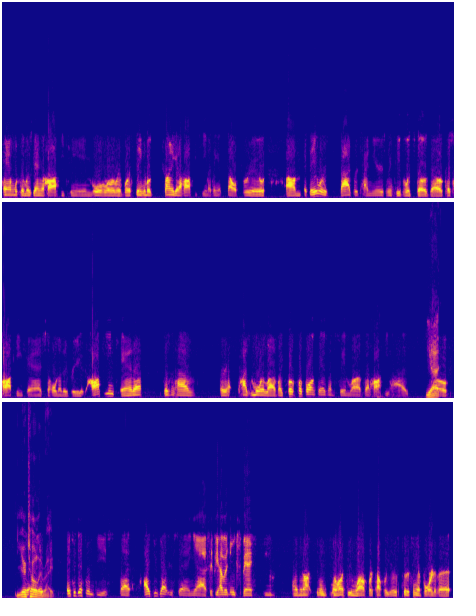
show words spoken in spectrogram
Hamilton was getting a hockey team, or, we're thinking about trying to get a hockey team. I think it fell through. Um, if they were bad for 10 years, I think people would still go because hockey in Canada is a whole other breed. Hockey in Canada doesn't have or has more love. Like fo- football in Canada doesn't have the same love that hockey has. Yeah, so, you're it, totally it, right. It's a different beast, but I do get what you're saying. Yes, if you have a new expansion team and they're not you know, aren't doing well for a couple of years, people are going to get bored of it.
